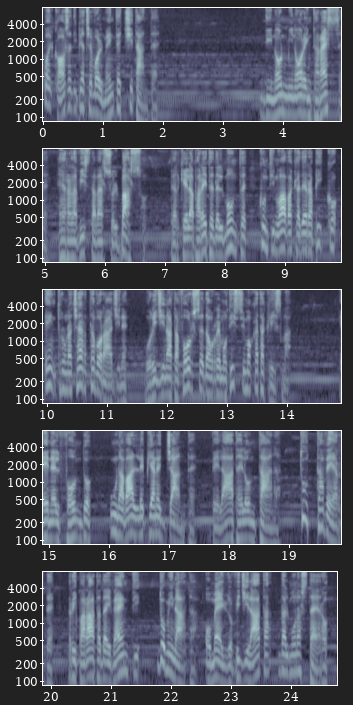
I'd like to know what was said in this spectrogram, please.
qualcosa di piacevolmente eccitante. Di non minore interesse era la vista verso il basso, perché la parete del monte continuava a cadere a picco entro una certa voragine, originata forse da un remotissimo cataclisma. E nel fondo una valle pianeggiante, velata e lontana, tutta verde, riparata dai venti, dominata, o meglio vigilata, dal monastero.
